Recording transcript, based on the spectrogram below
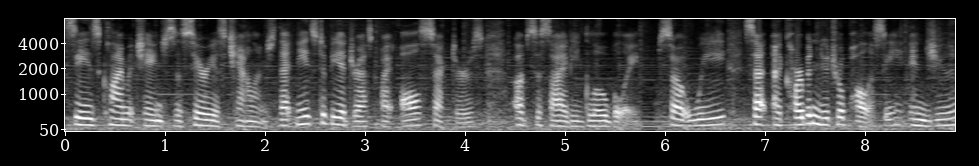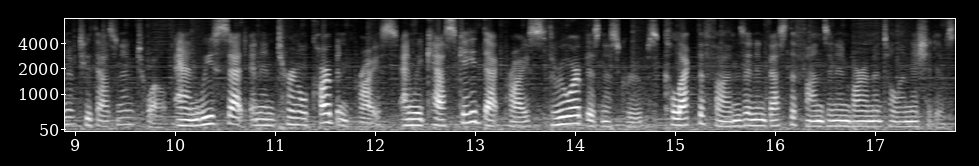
sees climate change as a serious challenge that needs to be addressed by all sectors of society globally. So we set a carbon neutral policy in June of 2012 and we set an internal carbon price and we cascade that price through our business groups, collect the funds and invest the funds in environmental initiatives.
